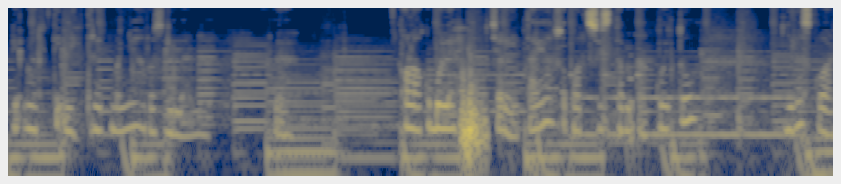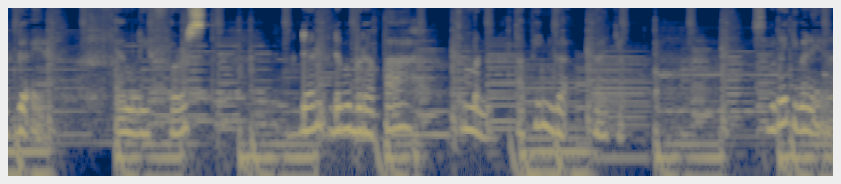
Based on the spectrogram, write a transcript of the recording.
Dia ngerti nih treatmentnya harus gimana. Nah kalau aku boleh cerita ya support system aku itu jelas keluarga ya. Family first dan ada beberapa temen tapi nggak banyak. Sebenarnya gimana ya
